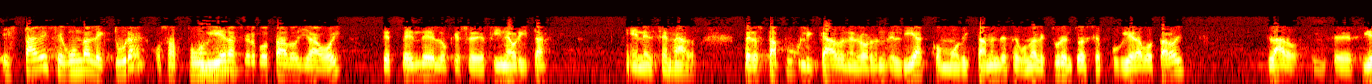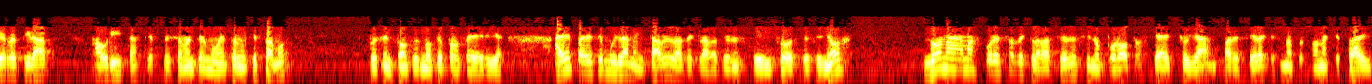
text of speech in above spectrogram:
está de segunda lectura, o sea, pudiera ser votado ya hoy, depende de lo que se define ahorita en el Senado, pero está publicado en el orden del día como dictamen de segunda lectura, entonces se pudiera votar hoy. Claro, si se decide retirar, ahorita, que es precisamente el momento en el que estamos, pues entonces no se procedería. A mí me parece muy lamentable las declaraciones que hizo este señor, no nada más por estas declaraciones, sino por otras que ha hecho ya. Pareciera que es una persona que trae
